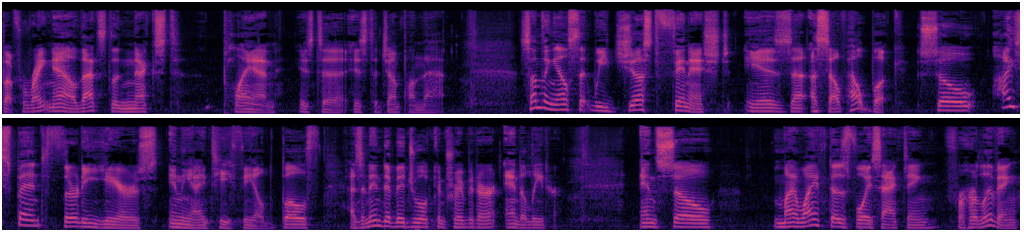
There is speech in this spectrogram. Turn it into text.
But for right now, that's the next plan is to is to jump on that. Something else that we just finished is uh, a self help book. So I spent 30 years in the IT field, both as an individual contributor and a leader. And so my wife does voice acting for her living.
